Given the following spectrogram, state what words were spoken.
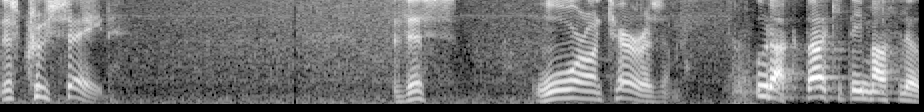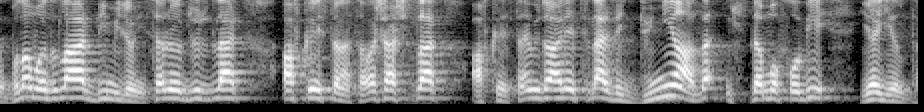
this crusade this war on terrorism Irak'ta kitle imha silahı bulamadılar. 1 milyon insan öldürdüler. Afganistan'a savaş açtılar. Afganistan'a müdahale ettiler ve dünyada İslamofobi yayıldı.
